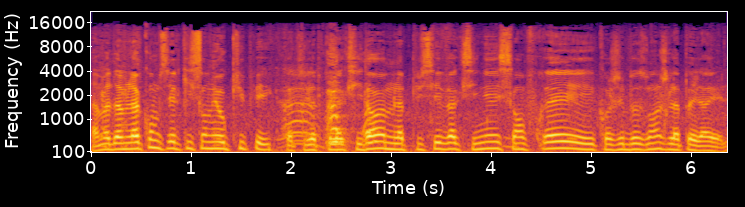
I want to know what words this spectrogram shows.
La Madame Lacombe, c'est elle qui s'en est occupée. Quand il a pris l'accident, elle me l'a pucé, vacciné, sans frais, et quand j'ai besoin, je l'appelle à elle.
